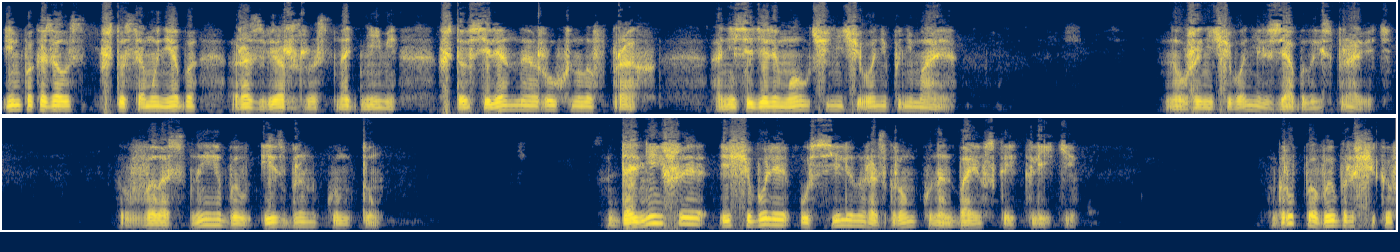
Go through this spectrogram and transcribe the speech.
Им показалось, что само небо разверзлось над ними, что вселенная рухнула в прах. Они сидели молча, ничего не понимая. Но уже ничего нельзя было исправить в волосные был избран Кунту. Дальнейшее еще более усилило разгром кунанбаевской клики. Группа выборщиков,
